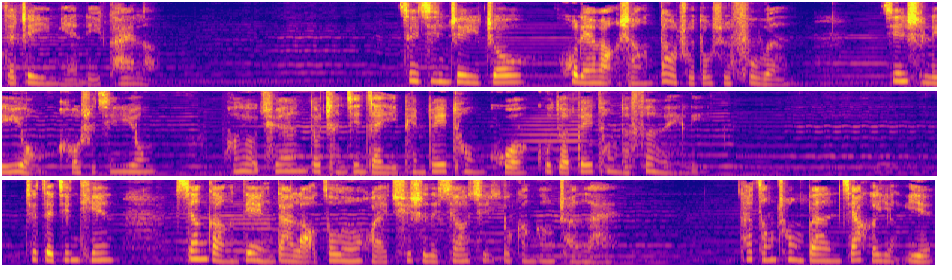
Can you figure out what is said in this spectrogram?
在这一年离开了。最近这一周，互联网上到处都是讣文，先是李咏，后是金庸，朋友圈都沉浸在一片悲痛或故作悲痛的氛围里。就在今天，香港电影大佬邹文怀去世的消息又刚刚传来。他曾创办嘉禾影业，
